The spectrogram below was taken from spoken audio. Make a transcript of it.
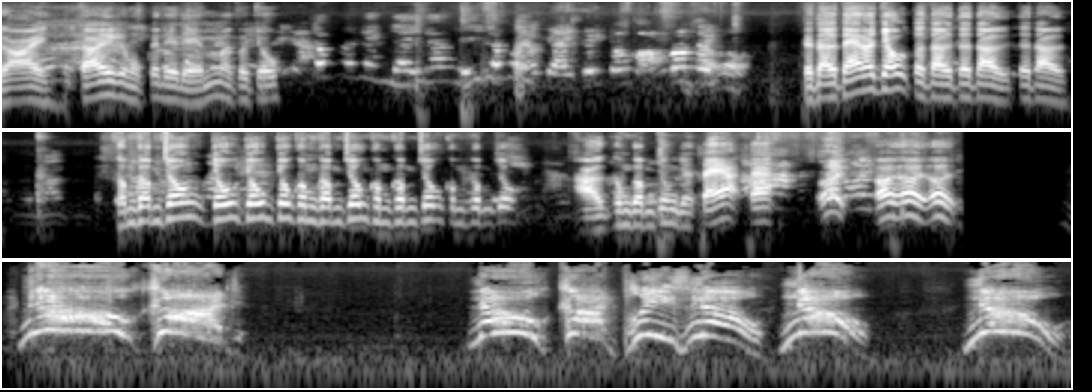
rồi tới một cái địa điểm mà cô chú. Từ từ té đó chú từ từ từ từ từ từ. Khum khum xuống chú chú chú khum khum xuống khum khum xuống khum khum xuống. Ờ khum khum xuống té té. Ơi ơi ơi ơi No, God! No, God, please, no! No! No!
